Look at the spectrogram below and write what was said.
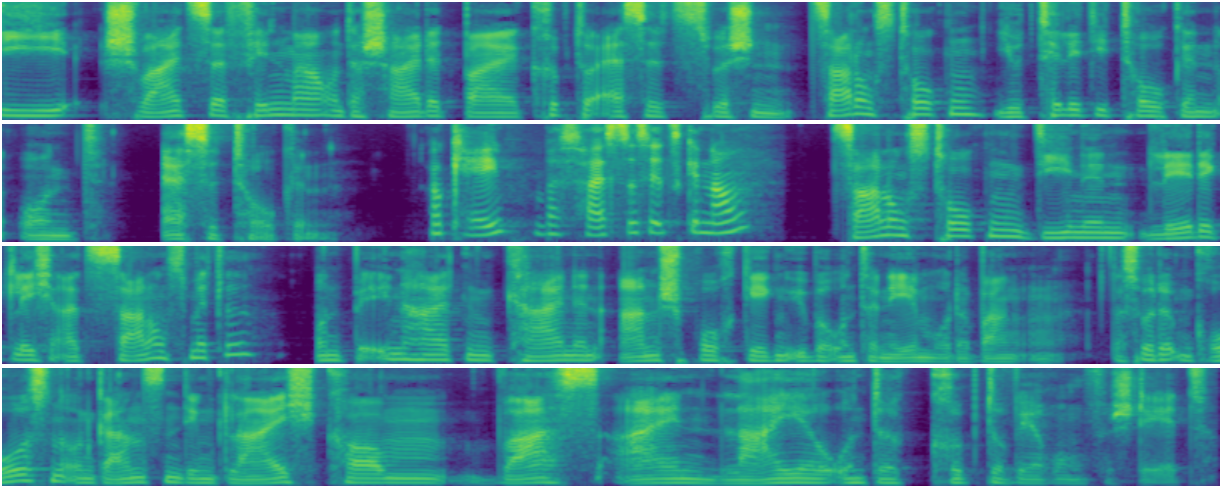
Die Schweizer FINMA unterscheidet bei Kryptoassets zwischen Zahlungstoken, Utility Token und Asset Token. Okay, was heißt das jetzt genau? Zahlungstoken dienen lediglich als Zahlungsmittel und beinhalten keinen Anspruch gegenüber Unternehmen oder Banken. Das würde im Großen und Ganzen dem gleichkommen, was ein Laie unter Kryptowährung versteht.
